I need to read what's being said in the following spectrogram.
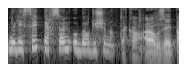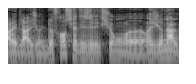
ne laisser personne au bord du chemin. D'accord. Alors, vous avez parlé de la région Île-de-France. Il y a des élections régionales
